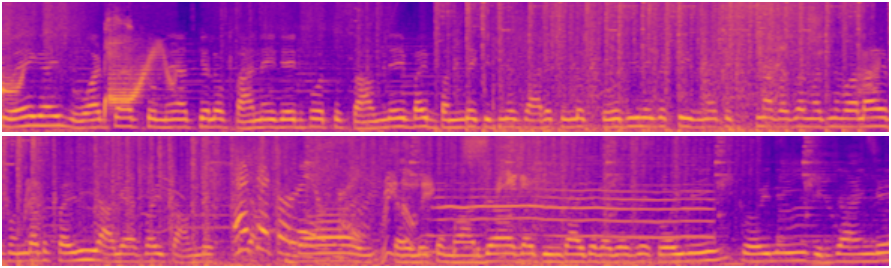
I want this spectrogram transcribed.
वही गाइस व्हाट्सएप तो मैं आज के लोग पाने रेड पर तो सामने ही भाई बंदे कितने सारे तुम लोग सोच ही नहीं सकते इसमें कितना पैसा मचने वाला है। बंदा तो पहले ही आ गया भाई सामने। तो भाई पहले तो मार दिया भाई पिंकाई के वजह से। कोई नहीं कोई नहीं गिर जाएँगे।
